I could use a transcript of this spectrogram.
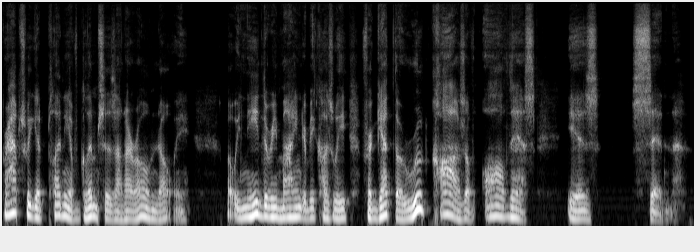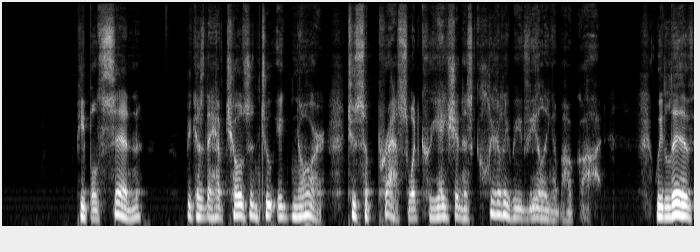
perhaps we get plenty of glimpses on our own, don't we? But we need the reminder because we forget the root cause of all this is sin. People sin because they have chosen to ignore, to suppress what creation is clearly revealing about God. We live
